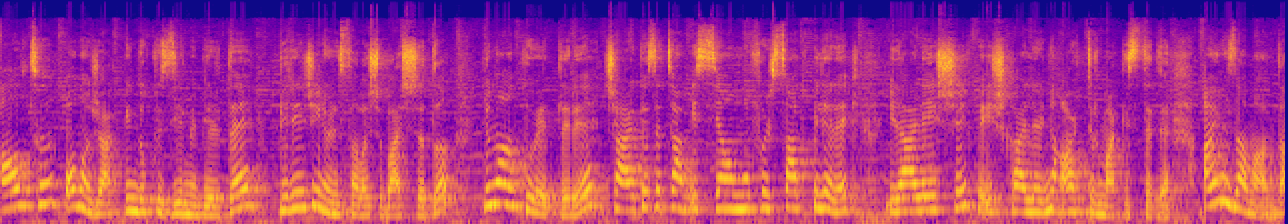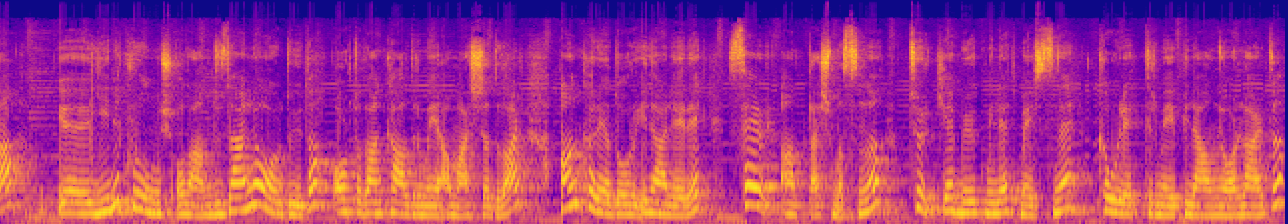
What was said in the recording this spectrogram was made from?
6-10 Ocak 1921'de 1. İnönü Savaşı başladı. Yunan kuvvetleri Çerkezetem isyanını fırsat bilerek ilerleyişi ve işgallerini arttırmak istedi. Aynı zamanda yeni kurulmuş olan düzenli orduyu da ortadan kaldırmayı amaçladılar. Ankara'ya doğru ilerleyerek Sevr Antlaşması'nı Türkiye Büyük Millet Meclisi'ne kabul ettirmeyi planlıyorlardı.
